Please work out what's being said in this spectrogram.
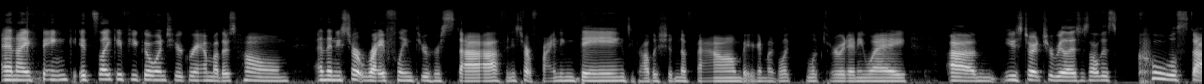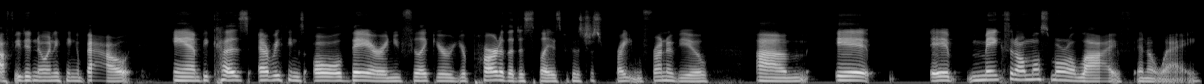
And I think it's like if you go into your grandmother's home and then you start rifling through her stuff and you start finding things you probably shouldn't have found, but you're gonna like look through it anyway um, you start to realize there's all this cool stuff you didn't know anything about. And because everything's all there and you feel like you're you're part of the displays because it's just right in front of you, um, it it makes it almost more alive in a way.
